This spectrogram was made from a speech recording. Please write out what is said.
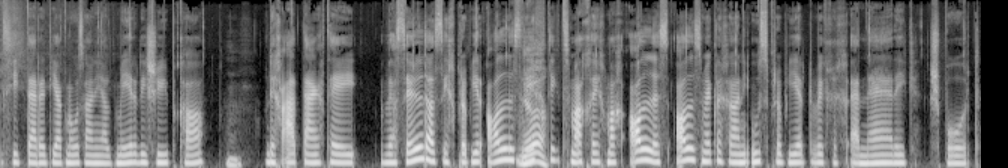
seit dieser Diagnose hatte ich halt mehrere Schübe. Gehabt. Hm. Und ich habe auch gedacht, hey, was soll das? Ich probiere alles ja. richtig zu machen. Ich mache alles, alles Mögliche habe ich ausprobiert. Wirklich Ernährung, Sport.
